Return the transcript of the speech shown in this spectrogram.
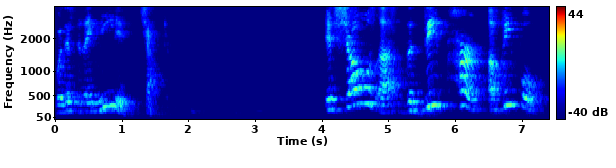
But this is a needed chapter. It shows us the deep hurt of people,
